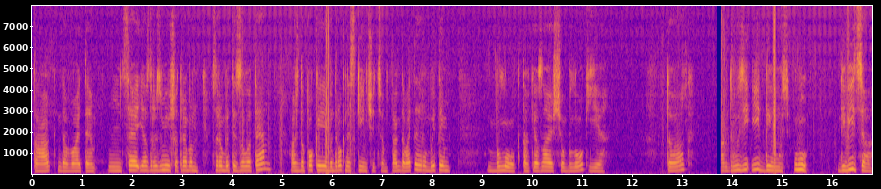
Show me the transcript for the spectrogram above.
Так, давайте. Це я зрозумів, що треба все робити золоте, аж допоки бедрок не скінчиться. Так, давайте робити блок. Так, я знаю, що блок є. Так. Так, друзі, і дивимось. О! Дивіться!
